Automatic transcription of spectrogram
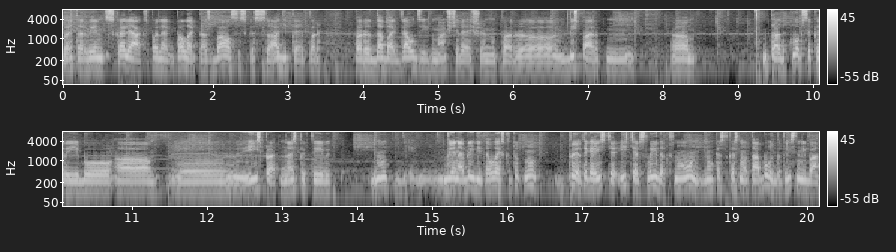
bet ar vien skaļākas paliek, paliek tās balsis, kas aģitē par, par dabai draudzīgu makšķerēšanu, par uh, vispār. Mm, uh, Tāda kopsakarību uh, izpratne, respektīvi, nu, vienā brīdī tev liekas, ka tu, nu, tu jau tikai izķer, izķers līdzekļus, nu, un nu, kas, kas no tā būs. Bet īstenībā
